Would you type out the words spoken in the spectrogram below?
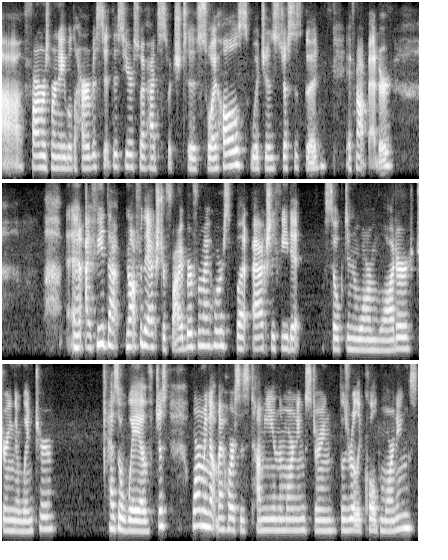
uh, farmers weren't able to harvest it this year, so I've had to switch to soy hulls, which is just as good, if not better. And I feed that not for the extra fiber for my horse, but I actually feed it soaked in warm water during the winter as a way of just warming up my horse's tummy in the mornings during those really cold mornings.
